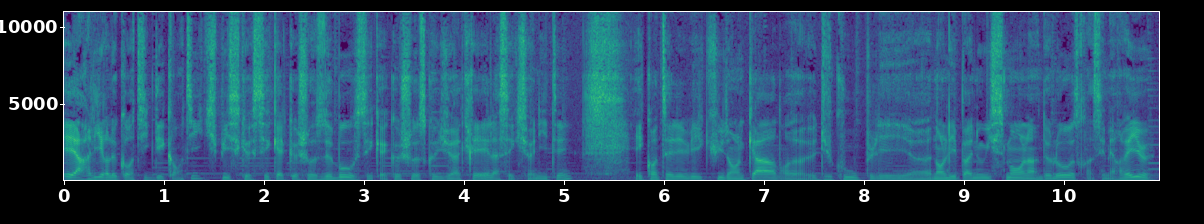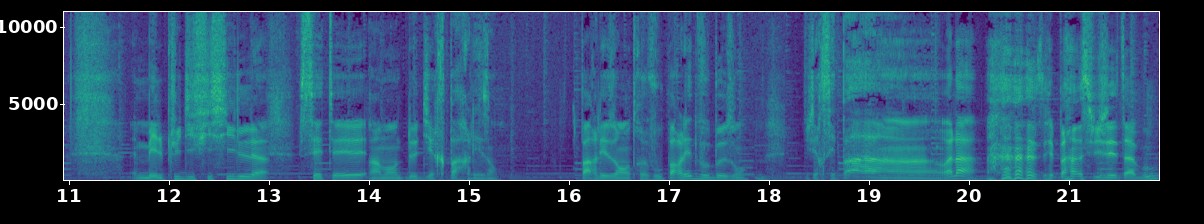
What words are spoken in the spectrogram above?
et à relire le Cantique des Cantiques, puisque c'est quelque chose de beau, c'est quelque chose que Dieu a créé, la sexualité. Et quand elle est vécue dans le cadre du couple et euh, dans l'épanouissement l'un de l'autre, c'est merveilleux. Mais le plus difficile, c'était vraiment de dire parlez-en. Parlez-en entre vous, parlez de vos besoins. Je veux dire, c'est pas un... voilà, c'est pas un sujet tabou.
